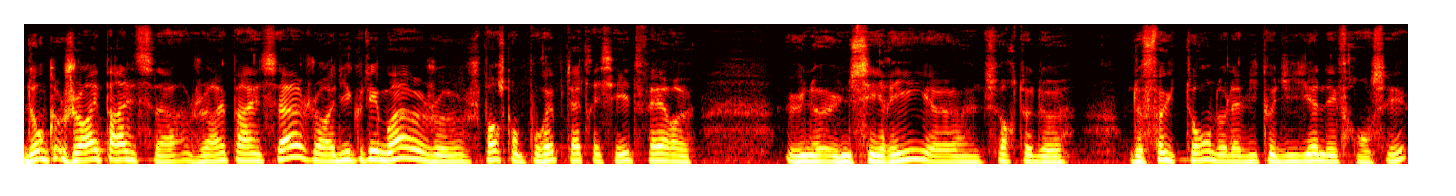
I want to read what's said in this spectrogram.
Donc j'aurais parlé de ça. J'aurais parlé de ça. J'aurais dit écoutez, moi, je, je pense qu'on pourrait peut-être essayer de faire euh, une, une série, euh, une sorte de, de, feuilleton de la vie quotidienne des Français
